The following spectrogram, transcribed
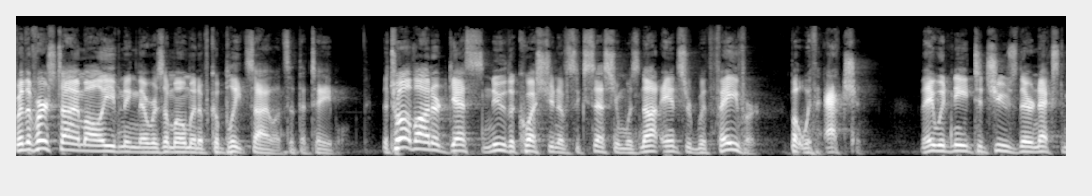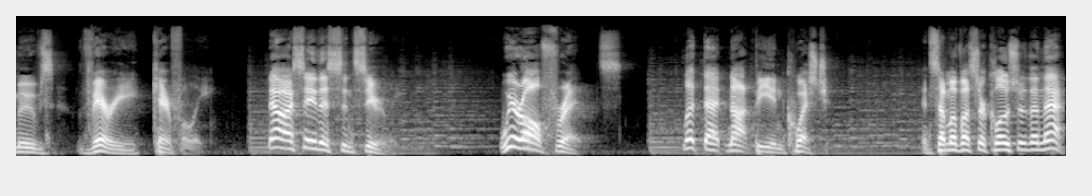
For the first time all evening, there was a moment of complete silence at the table. The 12 honored guests knew the question of succession was not answered with favor, but with action. They would need to choose their next moves very carefully. Now, I say this sincerely. We're all friends. Let that not be in question. And some of us are closer than that.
